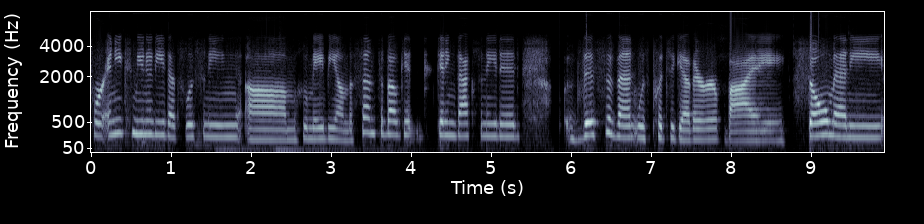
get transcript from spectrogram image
for any community that's listening um, who may be on the fence about get, getting vaccinated, this event was put together by so many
